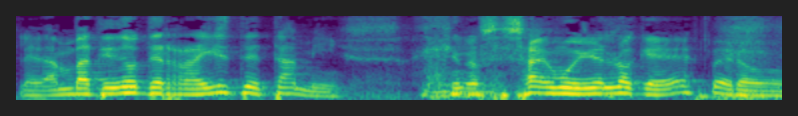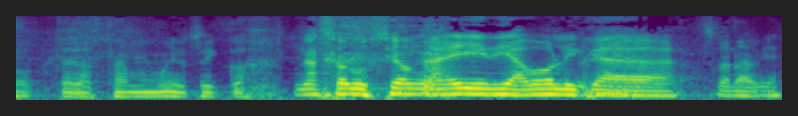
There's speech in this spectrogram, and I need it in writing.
Le dan batidos de raíz de tamis, que no se sabe muy bien lo que es, pero Pero está muy rico. una solución ahí diabólica Suena bien.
